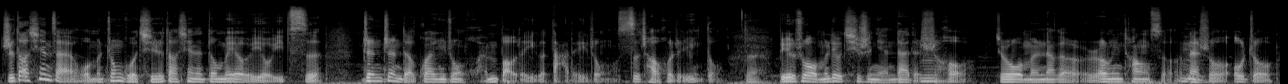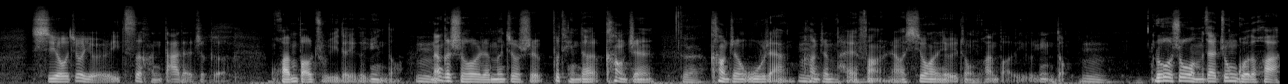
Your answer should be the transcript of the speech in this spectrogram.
直到现在，我们中国其实到现在都没有有一次真正的关于这种环保的一个大的一种思潮或者运动。对，比如说我们六七十年代的时候，就是我们那个 Rolling Stones，、那时候欧洲、西欧就有一次很大的这个环保主义的一个运动。嗯。那个时候人们就是不停的抗争，对，抗争污染、抗争排放，然后希望有一种环保的一个运动。嗯。如果说我们在中国的话，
